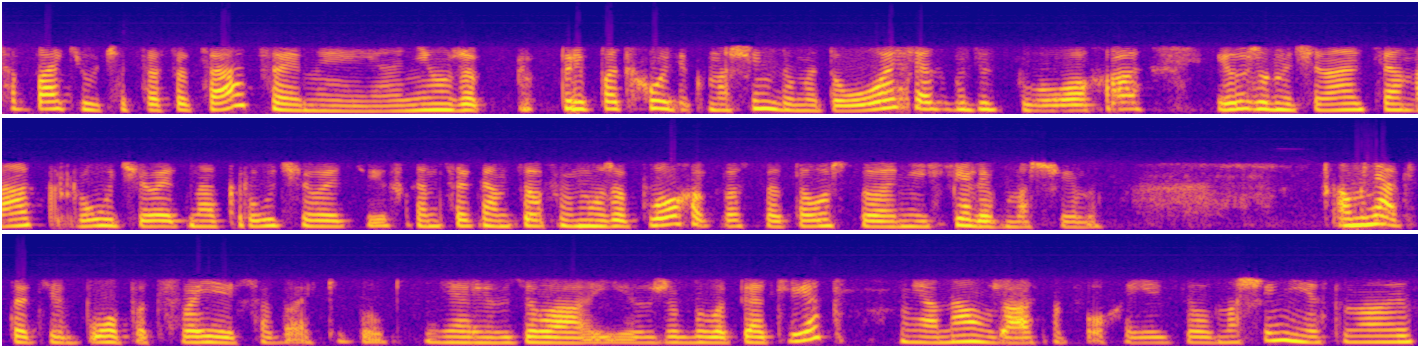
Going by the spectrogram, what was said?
собаки учатся ассоциациями, они уже при подходе к машине думают, о, сейчас будет плохо, и уже начинают себя накручивать, накручивать, и в конце концов им уже плохо просто от того, что они сели в машину. А у меня, кстати, опыт своей собаки был. Я ее взяла, ей уже было пять лет, и она ужасно плохо ездила в машине, ей становилось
